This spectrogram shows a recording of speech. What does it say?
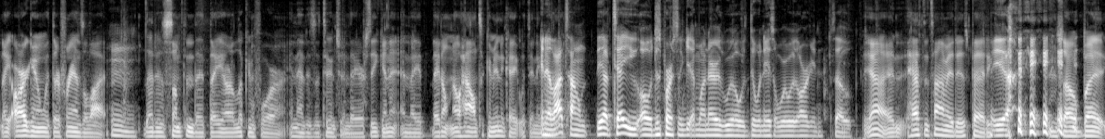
they arguing with their friends a lot, Mm. that is something that they are looking for, and that is attention. They are seeking it, and they they don't know how to communicate with anybody. And a lot of times they'll tell you, "Oh, this person getting my nerves. We're always doing this, or we're always arguing." So Yeah, and half the time it is petty. Yeah. So, but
